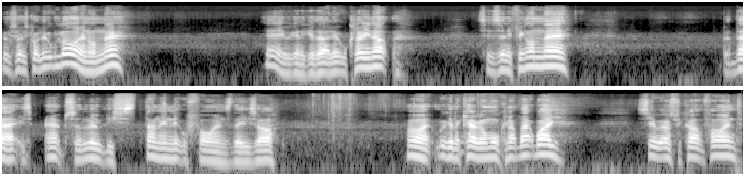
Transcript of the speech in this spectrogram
Looks like it's got a little lion on there. Yeah, we're going to give that a little clean up. See if there's anything on there. But that is absolutely stunning little finds these are. Right, we're going to carry on walking up that way, see what else we can't find,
